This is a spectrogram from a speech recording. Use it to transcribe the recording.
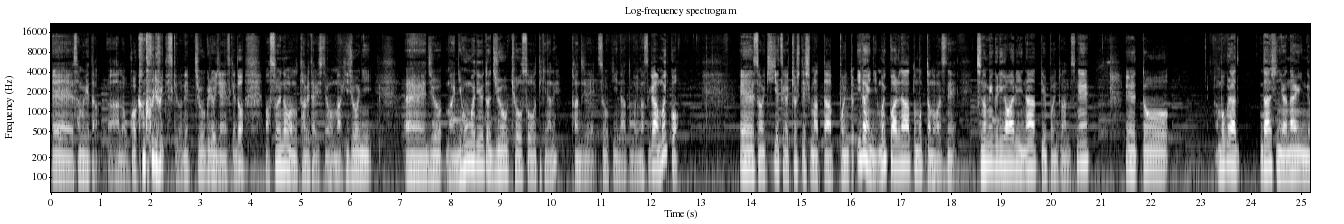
えー、サムゲタあのこれは韓国料理ですけどね。中国料理じゃないですけど、まあ、そういうものを食べたりしても、まあ、非常に、えー需要まあ、日本語で言うと需要競争的なね感じですごくいいなと思いますがもう一個。えー、その気血が拒してしまったポイント以外にもう一個あるなと思ったのがですね、血の巡りが悪いなっていうポイントなんですね。えー、っと、僕ら男子にはないんで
